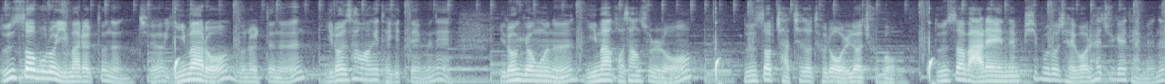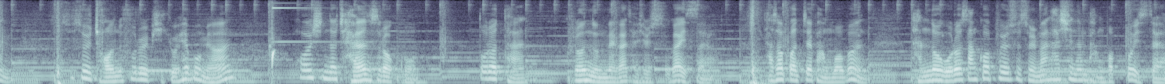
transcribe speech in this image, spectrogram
눈썹으로 이마를 뜨는 즉 이마로 눈을 뜨는 이런 상황이 되기 때문에 이런 경우는 이마 거상술로 눈썹 자체도 들어 올려주고 눈썹 아래에 있는 피부도 제거를 해주게 되면은 수술 전후를 비교해 보면 훨씬 더 자연스럽고 또렷한 그런 눈매가 되실 수가 있어요. 다섯 번째 방법은 단독으로 쌍꺼풀 수술만 하시는 방법도 있어요.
